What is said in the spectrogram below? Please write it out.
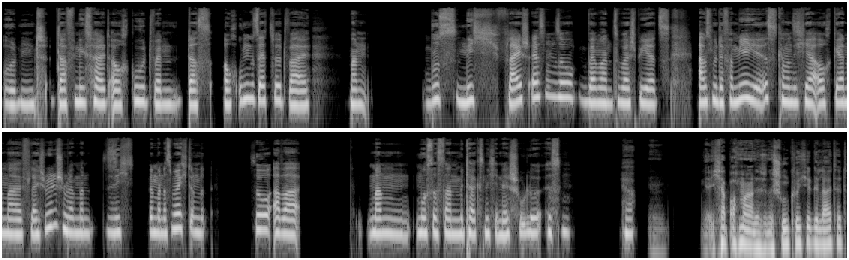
Und da finde ich es halt auch gut, wenn das auch umgesetzt wird, weil man muss nicht Fleisch essen, so. Wenn man zum Beispiel jetzt abends mit der Familie ist, kann man sich ja auch gerne mal Fleisch wünschen, wenn man sich, wenn man das möchte und so, aber man muss das dann mittags nicht in der Schule essen. Ja, Ich habe auch mal eine Schulküche geleitet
